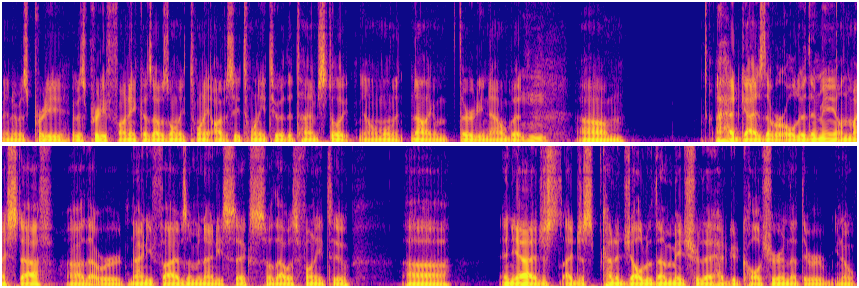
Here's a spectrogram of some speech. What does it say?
and it was pretty it was pretty funny because I was only twenty, obviously twenty two at the time. Still, you know, I'm only not like I'm thirty now, but um, I had guys that were older than me on my staff uh, that were 95s. I'm a 96, so that was funny too. Uh, and yeah, I just I just kind of gelled with them, made sure they had good culture and that they were you know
